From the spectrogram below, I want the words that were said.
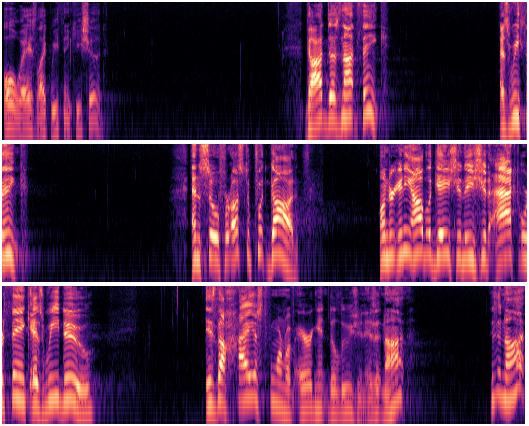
always like we think he should. God does not think as we think. And so, for us to put God under any obligation that he should act or think as we do is the highest form of arrogant delusion, is it not? Is it not?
